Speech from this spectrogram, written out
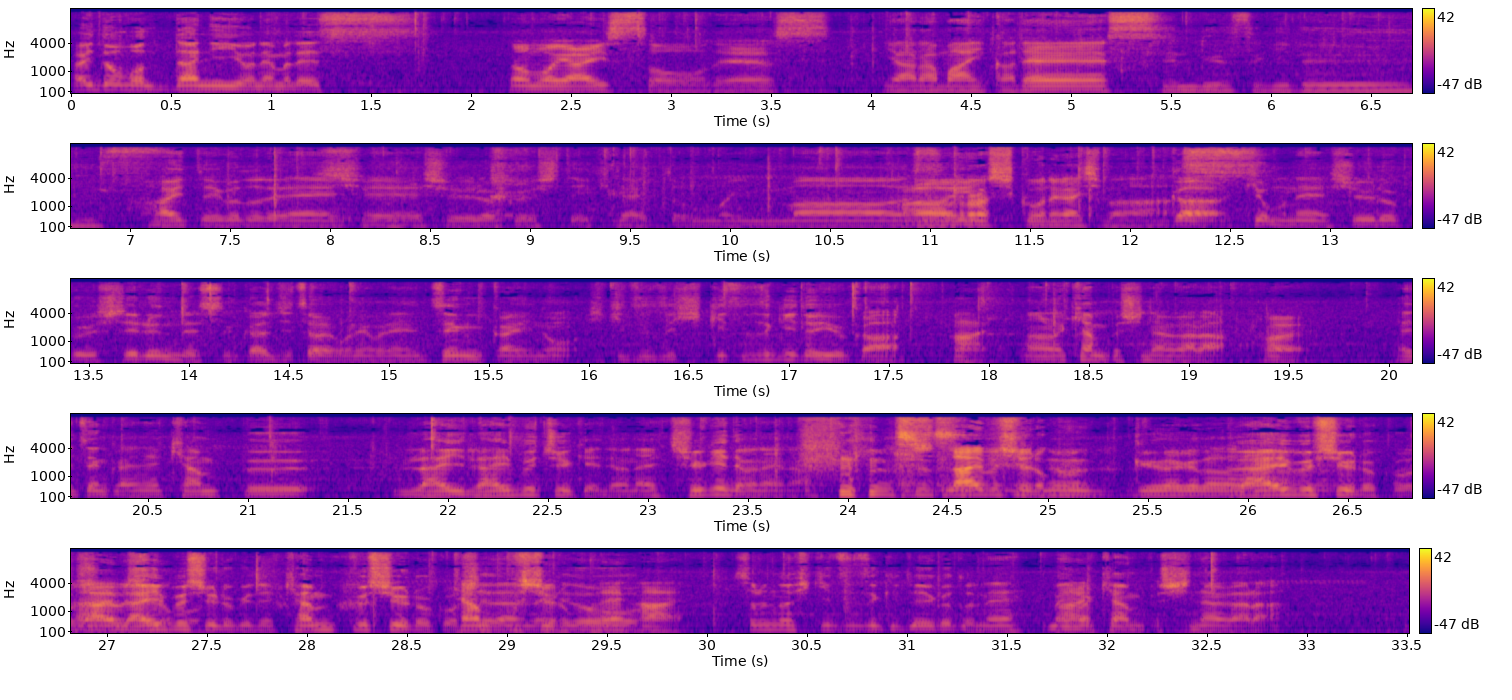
はいどうもダニー米山です。どうもやいそうです。やらまいかです。川柳杉です。はいということでね、えー収録していきたいと思います。はい。よろしくお願いします。が今日もね収録してるんですが実はこれね前回の引き続き引き続きというかはい。あのキャンプしながらはい。え前回ねキャンプライライブ中継ではない中継ではないな。ライブ収録。グダグダだな。ライブ収録をしライブ収録。ライブ収録じゃキャンプ収録をキャンプ収してたんだけど、録ね。はい。それの引き続きということでね、まあ、はい。今キャンプしながら、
